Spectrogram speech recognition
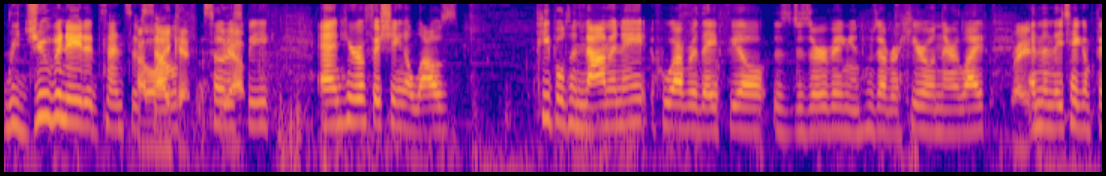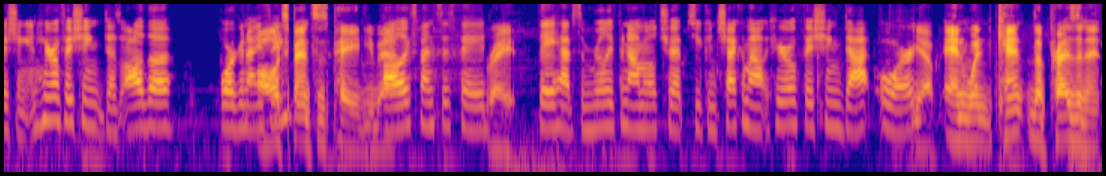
rejuvenated sense of I self, like so to speak. And hero fishing allows people to nominate whoever they feel is deserving and who's ever a hero in their life, Right. and then they take them fishing. And hero fishing does all the organizing. All expenses paid, you bet. all expenses paid. Right. They have some really phenomenal trips. You can check them out, herofishing.org. Yep. And when Kent, the president,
